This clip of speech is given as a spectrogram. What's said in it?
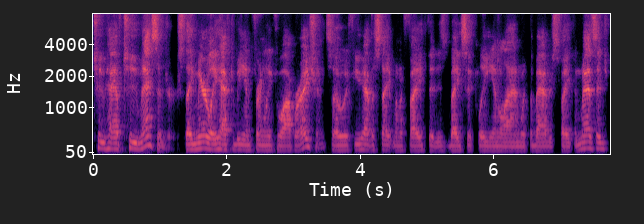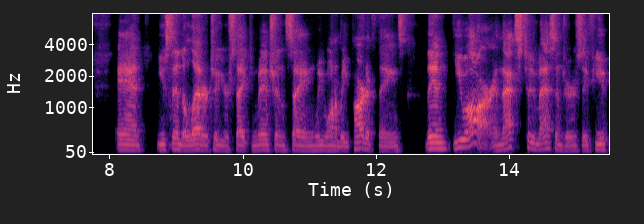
to have two messengers. They merely have to be in friendly cooperation. So if you have a statement of faith that is basically in line with the Baptist faith and message, and you send a letter to your state convention saying we want to be part of things, then you are, and that's two messengers. If you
